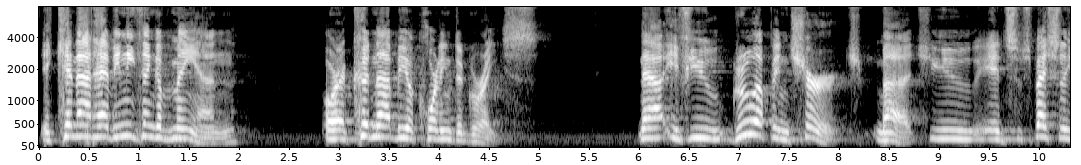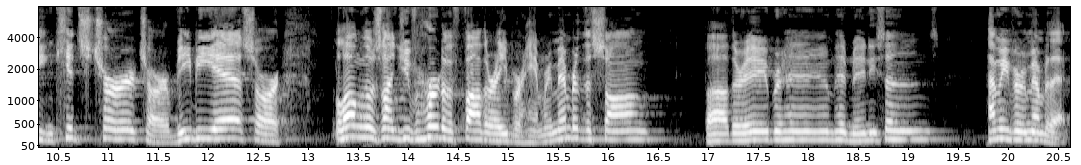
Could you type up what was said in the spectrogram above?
It cannot have anything of man, or it could not be according to grace. Now, if you grew up in church much, you it's especially in kids' church or VBS or along those lines, you've heard of Father Abraham. Remember the song, Father Abraham had many sons? How many of you remember that?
